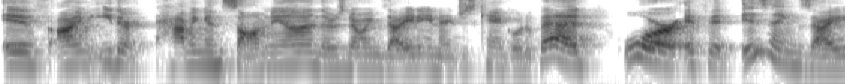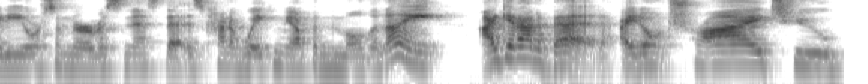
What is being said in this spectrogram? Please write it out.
if I'm either having insomnia and there's no anxiety and I just can't go to bed, or if it is anxiety or some nervousness that is kind of waking me up in the middle of the night, I get out of bed. I don't try to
